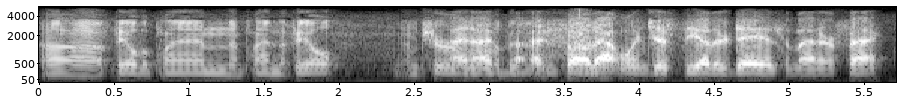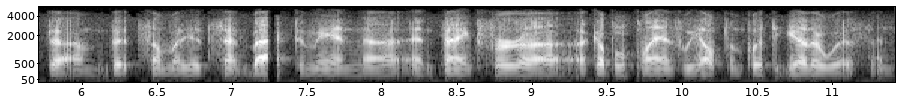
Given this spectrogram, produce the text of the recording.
uh, fail to plan and plan to fail. I'm sure. And I, I saw that one just the other day, as a matter of fact, um, that somebody had sent back to me and uh, and thanked for uh, a couple of plans we helped them put together with. And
